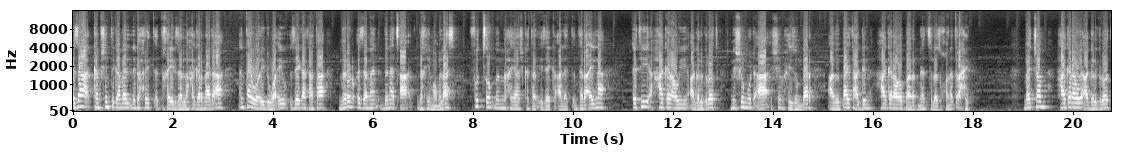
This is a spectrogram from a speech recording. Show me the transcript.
እዛ ከም ሽንቲ ገመል ንድሕሪት እትኸይድ ዘላ ሃገርና ደኣ እንታይ ወሪድዋ እዩ? ዜጋታታ ንርብዒ ዘመን ብነፃ ደኺሞ ምላስ ፍጹም ምምሕያሽ ከተርኢ ዘይከኣለት እንተደኣ ኢልና እቲ ሃገራዊ ኣገልግሎት ንሽሙ ደኣ ሽም ሒዙ እምበር ኣብ ባይታ ግን ሃገራዊ ባርነት ስለ ዝኾነ ጥራሕ እዩ። መቸም ሃገራዊ ኣገልግሎት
